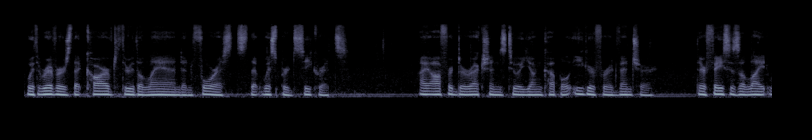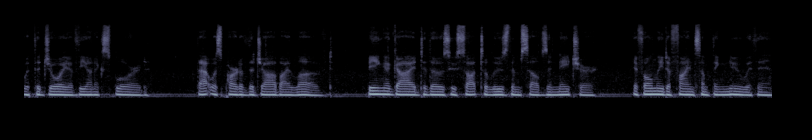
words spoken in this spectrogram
with rivers that carved through the land and forests that whispered secrets. I offered directions to a young couple eager for adventure, their faces alight with the joy of the unexplored. That was part of the job I loved, being a guide to those who sought to lose themselves in nature, if only to find something new within.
